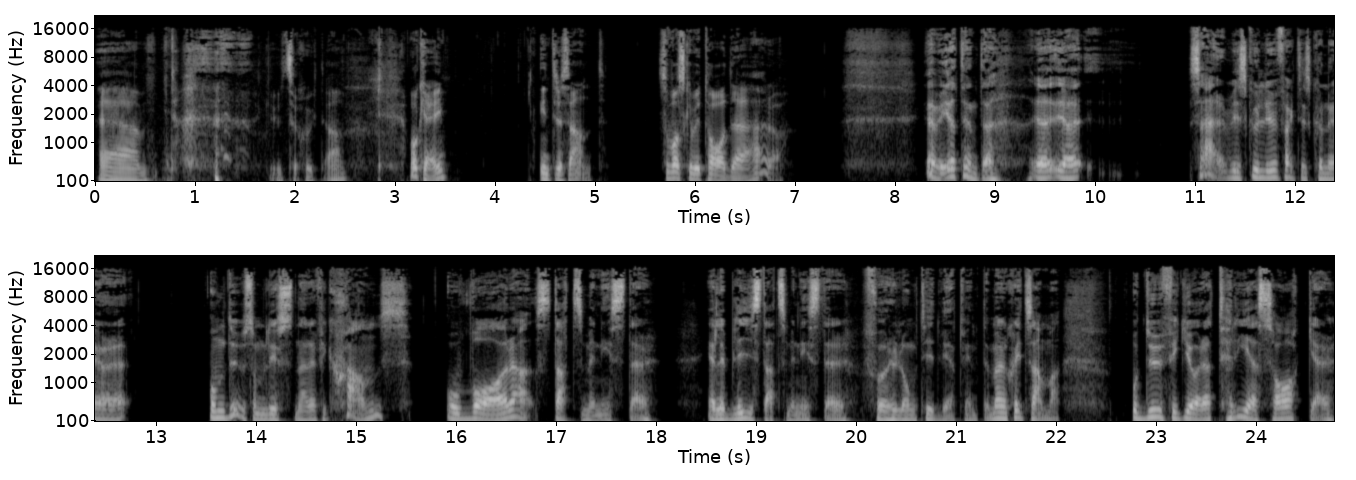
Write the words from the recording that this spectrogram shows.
Eh, Gud så sjukt. Ja. Okej, okay. intressant. Så vad ska vi ta det här då? Jag vet inte. Jag, jag, så här, vi skulle ju faktiskt kunna göra om du som lyssnare fick chans att vara statsminister eller bli statsminister för hur lång tid vet vi inte, men skitsamma. Och du fick göra tre saker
